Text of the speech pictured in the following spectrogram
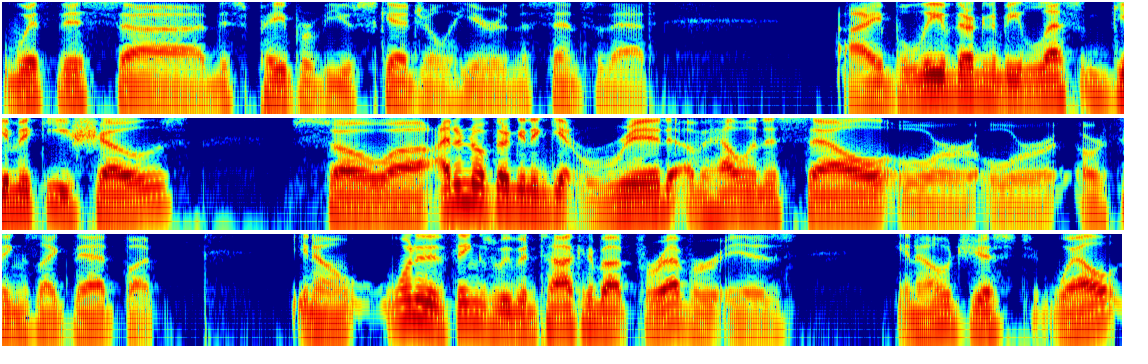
with this uh, this pay per view schedule here, in the sense that I believe there are going to be less gimmicky shows. So uh, I don't know if they're going to get rid of Hell in a Cell or or or things like that, but you know, one of the things we've been talking about forever is, you know, just well,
